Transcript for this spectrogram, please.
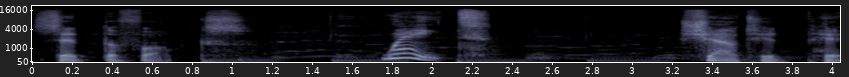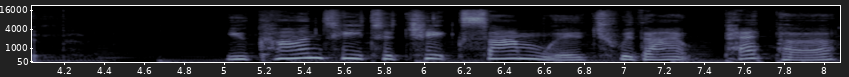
said the fox. Wait, shouted Pip. You can't eat a chick sandwich without pepper.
